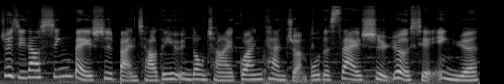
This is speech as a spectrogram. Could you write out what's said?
聚集到新北市板桥第一运动场来观看转播的赛事，热血应援。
